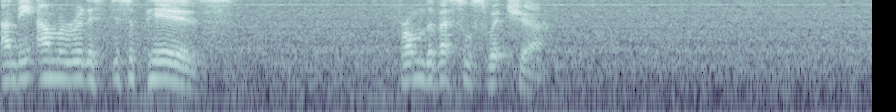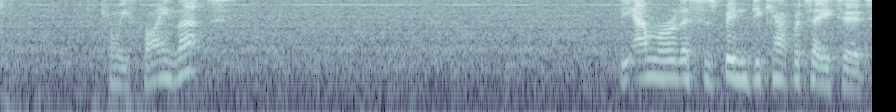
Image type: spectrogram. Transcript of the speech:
and the Amaryllis disappears from the vessel switcher. Can we find that? The Amaryllis has been decapitated.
